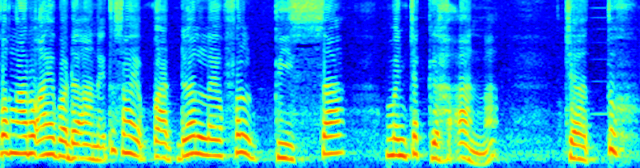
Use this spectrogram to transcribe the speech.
pengaruh ayah pada anak itu saya pada level bisa mencegah anak jatuh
